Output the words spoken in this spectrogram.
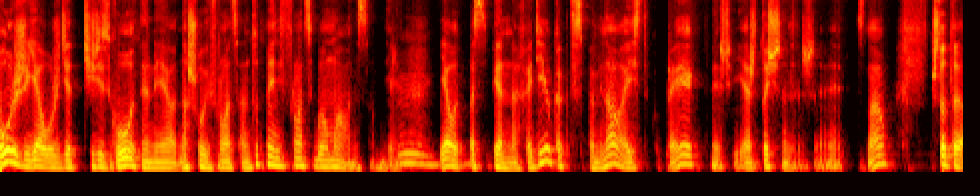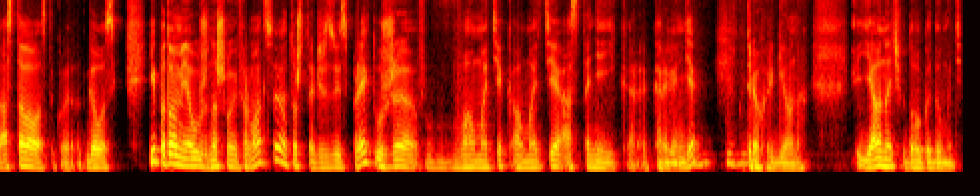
Позже я уже где-то через год, наверное, я нашел информацию. А на тот момент информации было мало, на самом деле. Mm. Я вот постепенно ходил, как-то вспоминал, а есть такой проект, знаешь, я же точно даже знал. Что-то оставалось такое отголоски. И потом я уже нашел информацию о том, что реализуется проект уже в Алмате, Алмате Астане и Караганде, mm-hmm. в трех регионах. Я начал долго думать.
